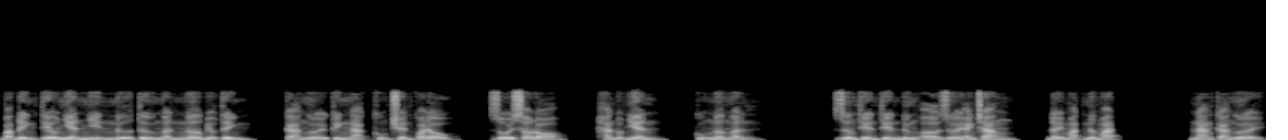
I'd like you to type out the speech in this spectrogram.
Bác đỉnh tiêu nhiên nhìn nữ tử ngẩn ngơ biểu tình, cả người kinh ngạc cũng chuyển qua đầu, rồi sau đó, hắn đột nhiên, cũng ngơ ngẩn. Dương Thiến Thiến đứng ở dưới ánh trăng, đầy mặt nước mắt. Nàng cả người,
